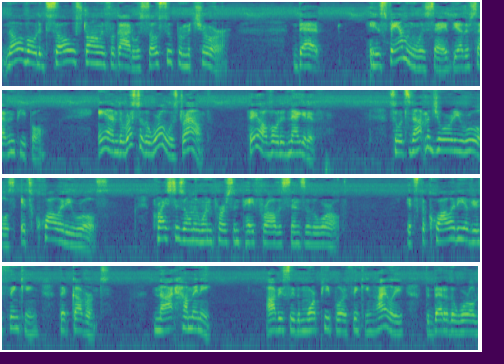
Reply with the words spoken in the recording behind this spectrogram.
Noah voted so strongly for God, was so super mature, that his family was saved, the other seven people, and the rest of the world was drowned. They all voted negative. So it's not majority rules, it's quality rules. Christ is only one person paid for all the sins of the world. It's the quality of your thinking that governs, not how many. Obviously, the more people are thinking highly, the better the world,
